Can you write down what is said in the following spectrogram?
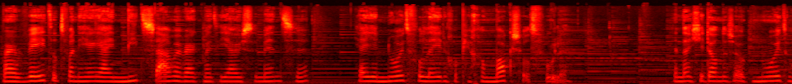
Maar weet dat wanneer jij niet samenwerkt met de juiste mensen, jij je nooit volledig op je gemak zult voelen. En dat je dan dus ook nooit 100%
